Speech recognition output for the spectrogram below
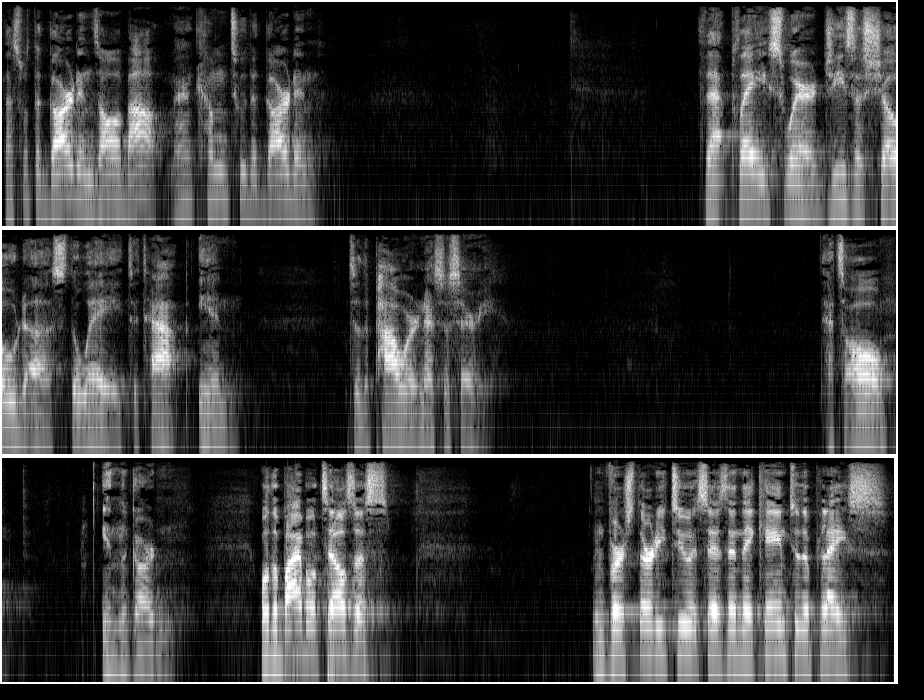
That's what the garden's all about, man. Come to the garden. That place where Jesus showed us the way to tap in to the power necessary. That's all in the garden. Well, the Bible tells us in verse 32, it says, Then they came to the place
